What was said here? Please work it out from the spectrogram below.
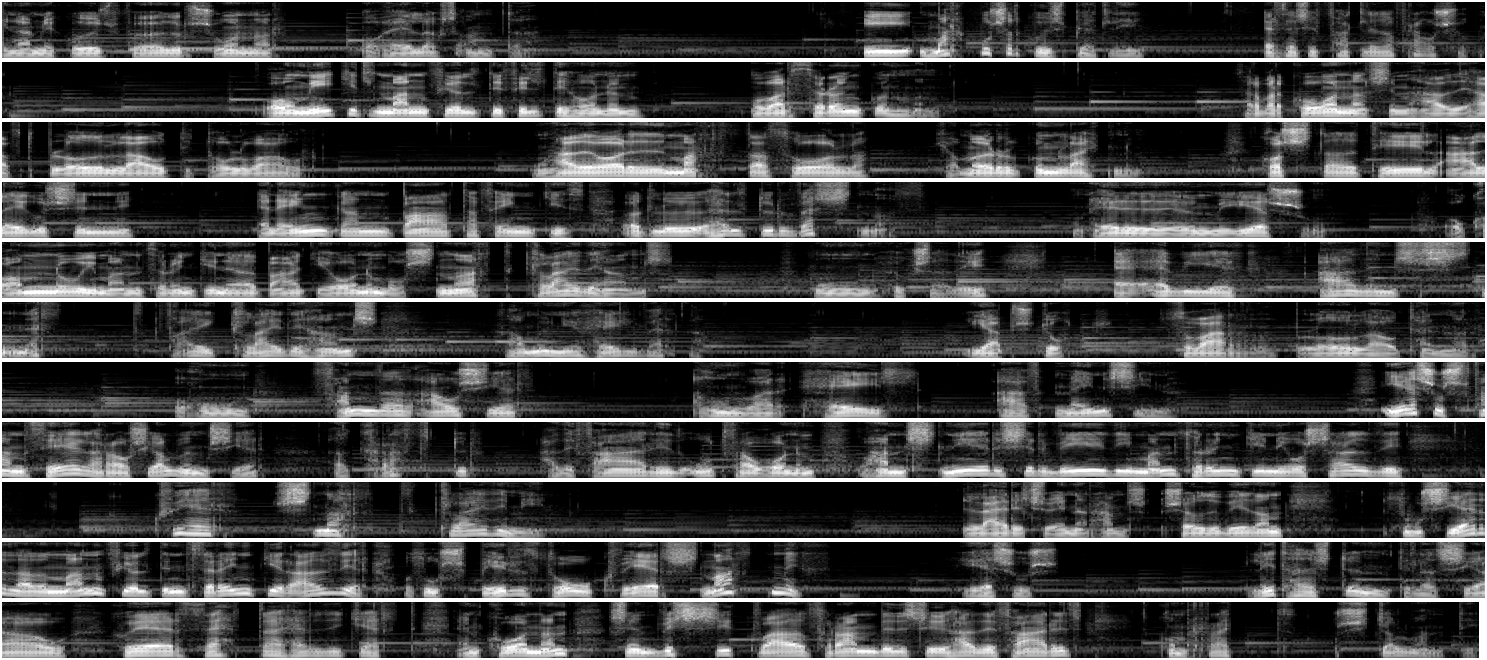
í namni Guðs föður, sonar og heilags anda. Í Markbúsar Guðspjalli er þessi fallega frásögn og mikill mann fjöldi fyldi honum og var þröng um hann. Þar var kona sem hafði haft blóðlát í tólf ár. Hún hafði orðið margt að þóla hjá mörgum læknum, kostaði til aðleigu sinni en engan bata fengið öllu heldur versnað. Hún heyriði um Jésu og kom nú í mannþrönginni að baki honum og snart klæði hans. Hún hugsaði, e, ef ég aðeins snert fæ klæði hans, þá mun ég heil verða. Jafnstjótt þvar blóðlát hennar og hún fann það á sér að hún var heil af meini sínu. Jésús fann þegar á sjálfum sér að kraftur hafi farið út frá honum og hann snýri sér við í mannþrönginni og sagði Hver snart klæði mín? Læri sveinar hans sögðu við hann Þú sérð að mannfjöldin þrengir að þér og þú spyrð þó hver snart mig. Jésús litaðist um til að sjá hver þetta hefði gert en konan sem vissi hvað fram við sig hafi farið kom hrætt og skjálfandi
